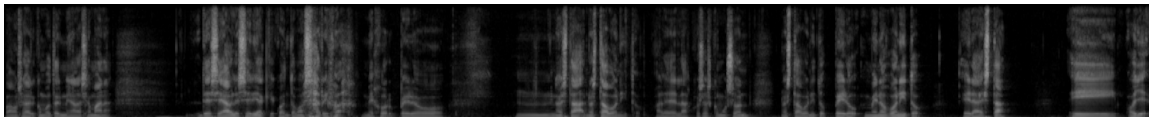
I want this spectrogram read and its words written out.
vamos a ver cómo termina la semana. Deseable sería que cuanto más arriba, mejor, pero mm, no, está, no está bonito, ¿vale? Las cosas como son, no está bonito, pero menos bonito era esta. Y, oye,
